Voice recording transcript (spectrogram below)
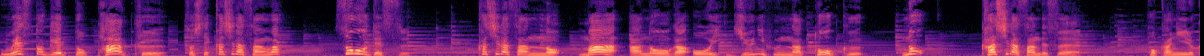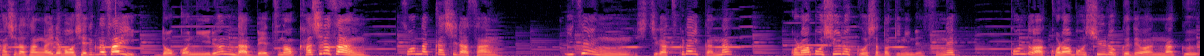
う、ウエストゲートパーク。そして頭さんは、そうです。頭さんの、まあ、あのーが多い12分なトークの頭さんです。他にいる頭さんがいれば教えてください。どこにいるんだ別の頭さん。そんな頭さん。以前7月くらいかな。コラボ収録をした時にですね、今度はコラボ収録ではなく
